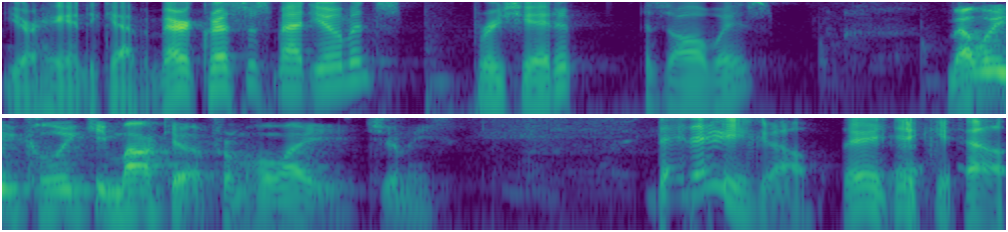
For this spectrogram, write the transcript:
your handicap. Merry Christmas, Matt Youmans. Appreciate it, as always. Mele Kalikimaka from Hawaii, Jimmy. There you go. There you go.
